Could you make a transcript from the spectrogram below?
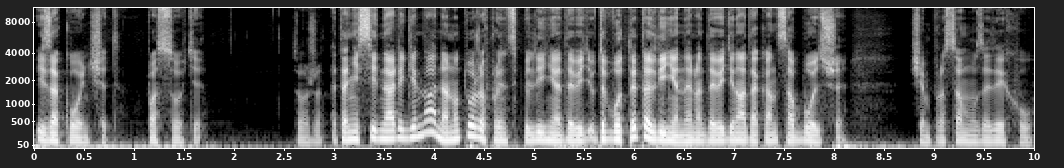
и закончит, по сути тоже. Это не сильно оригинально, но тоже, в принципе, линия доведена... Вот эта линия, наверное, доведена до конца больше, чем про саму Задейху.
